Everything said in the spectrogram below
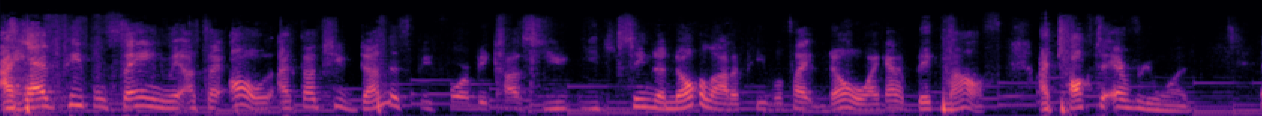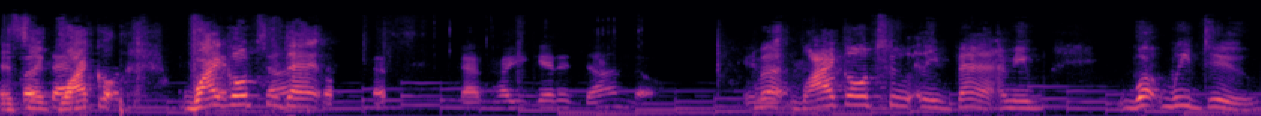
I had people saying to me, I say, "Oh, I thought you've done this before because you you seem to know a lot of people." It's like, no, I got a big mouth. I talk to everyone. It's but like why go why go to that? That's, that's, how you get it done, though. You know? But why go to an event? I mean what we do,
